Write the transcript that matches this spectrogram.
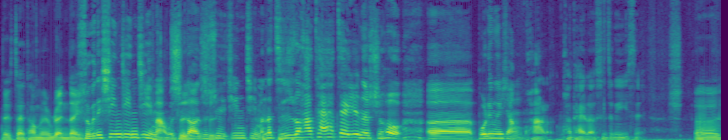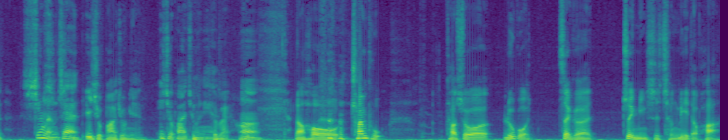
在在他们任内，所谓的新经济嘛，我知道是新经济嘛。那只是说他他在任的时候，呃，柏林围墙垮了，垮台了，是这个意思。是呃，新冷战，一九八九年，一九八九年，对不对？嗯。然后川普他说，如果这个罪名是成立的话，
